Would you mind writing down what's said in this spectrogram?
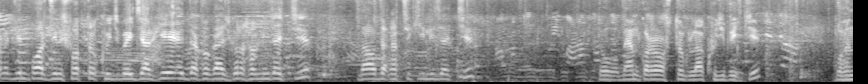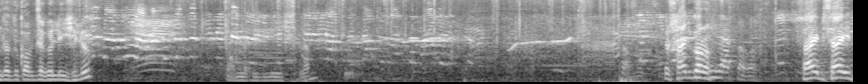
অনেকদিন পর জিনিসপত্র খুঁজে পেয়েছি আর কি। দেখো গাছগুলো সব নিয়ে যাচ্ছি। দাও দেখাচ্ছি কি নিয়ে যাচ্ছে। তো ব্যায়াম করার অস্ত্রগুলো খুঁজে পেয়েছি। মোহন দাদু কবজা করে নিয়েছিল। তো আমরা এগুলো এসেছিলাম। সাইড করো। সাইড সাইড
